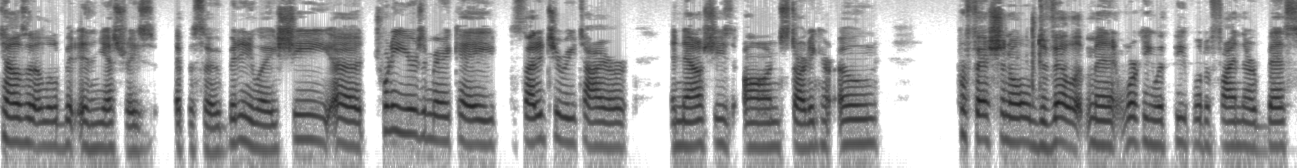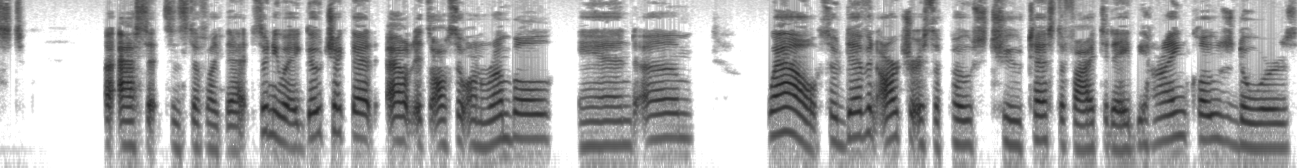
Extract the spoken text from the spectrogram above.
tells it a little bit in yesterday's episode. But anyway, she uh 20 years of Mary Kay, decided to retire, and now she's on starting her own professional development, working with people to find their best uh, assets and stuff like that. So anyway, go check that out. It's also on Rumble and um wow, so Devon Archer is supposed to testify today behind closed doors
